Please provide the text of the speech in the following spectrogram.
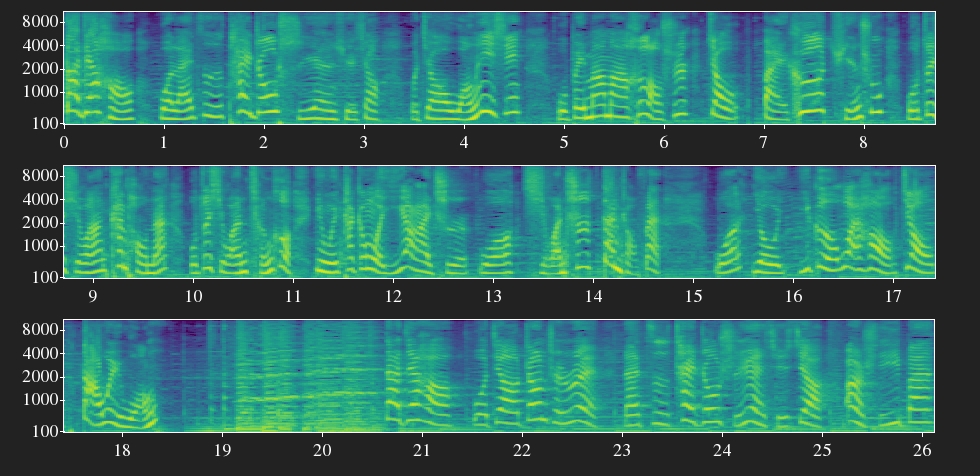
大家好，我来自泰州实验学校，我叫王艺兴，我被妈妈和老师叫。百科全书，我最喜欢看跑男，我最喜欢陈赫，因为他跟我一样爱吃。我喜欢吃蛋炒饭，我有一个外号叫大胃王。大家好，我叫张晨瑞，来自泰州实验学校二十一班。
